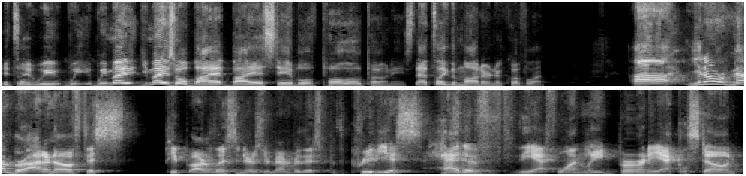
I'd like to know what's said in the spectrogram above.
It's like we, we we might you might as well buy it buy a stable of polo ponies. That's like the modern equivalent. Uh, you don't remember? I don't know if this people, our listeners remember this, but the previous head of the F1 league, Bernie Ecclestone,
